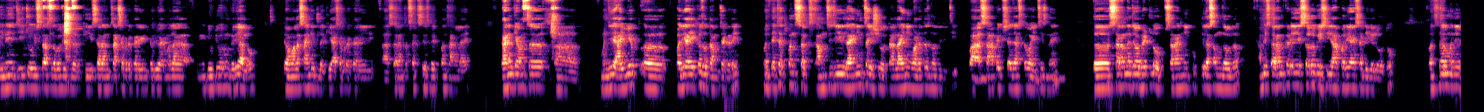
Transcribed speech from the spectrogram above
हिने जी चोवीस तासला बघितलं की सरांचा अशा प्रकारे इंटरव्ह्यू आहे. मला मी ड्युटीवरून घरी आलो. तेव्हा मला सांगितलं की अशा प्रकारे सरांचा सक्सेस रेट पण चांगला आहे. कारण की आमचं म्हणजे आय व्ही एफ पर्याय एकच होता आमच्याकडे. पण त्याच्यात पण सक्स आमची जी लाईनिंगचा इश्यू होता लाईनिंग वाढतच नव्हती तिची. पा- सहापेक्षा जास्त व्हायचीच नाही. तर सरांना जेव्हा भेटलो सरांनी खूप तिला समजावलं. आम्ही सरांकडे सरोगेशी या पर्यायासाठी गेलो होतो. पण सर म्हणे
